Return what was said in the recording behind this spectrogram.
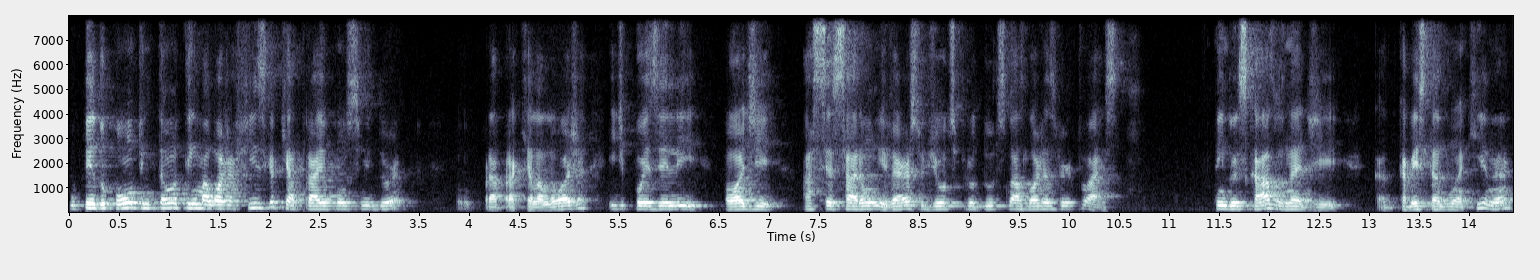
O P do ponto, então, tenho uma loja física que atrai o consumidor para aquela loja e depois ele pode acessar um universo de outros produtos nas lojas virtuais. Tem dois casos, né? De acabei citando um aqui, né?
